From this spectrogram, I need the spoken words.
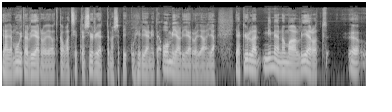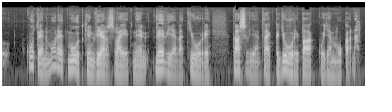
ja, ja muita lieroja, jotka ovat sitten syrjäyttämässä pikkuhiljaa niitä omia lierojaan. Ja, ja kyllä nimenomaan lierot kuten monet muutkin vieraslajit, niin leviävät juuri kasvien tai juuripaakkujen mukana.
